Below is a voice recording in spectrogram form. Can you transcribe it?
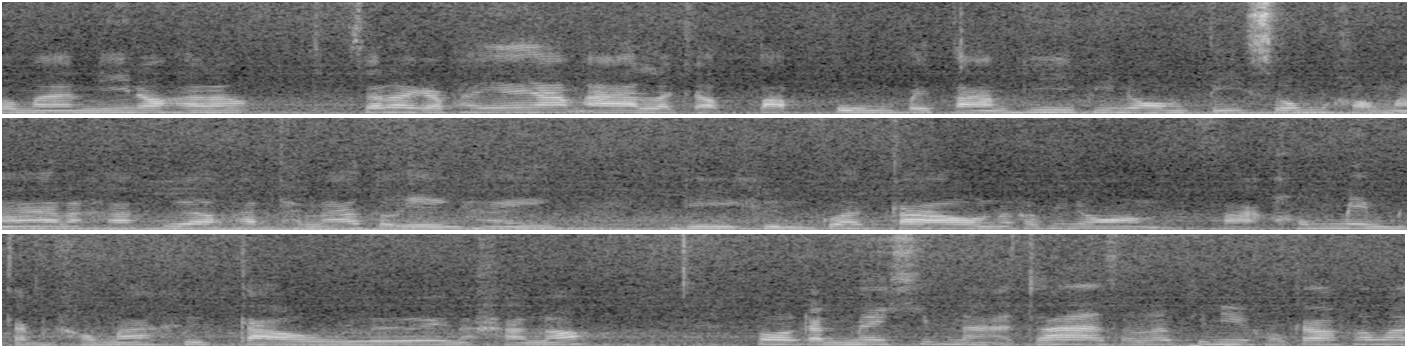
ประมาณนี้เนาะคะเนาะสำหรับกับพยายามอ่านแล้วกับปรับปรุงไปตามที่พี่น้องติส้มเขามานะคะ เพื่อพัฒนาตัวเองให้ดีขึ้นกว่าเก่านะคะ พี่น้องฝากคอมเมนต์กันเขามากคือเก่าเลยนะคะเนาะพอกันไม่คลิปหน้าจ้าสำหรับที่นี่ขอก้าวเข้ามา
